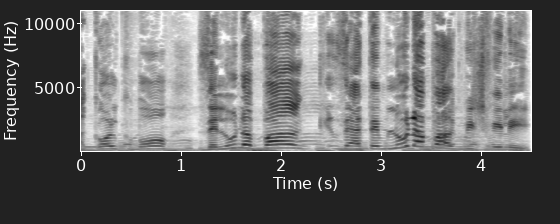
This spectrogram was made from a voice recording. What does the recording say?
הכל כמו... זה לונה פארק! זה אתם לונה פארק בשבילי!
